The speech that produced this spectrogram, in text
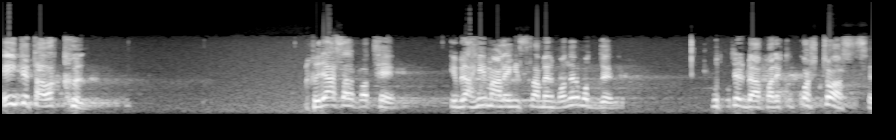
এই যে তাওয়াক্কুল ফিরে আসার পথে ইব্রাহিম আলহ ইসলামের মনের মধ্যে পুত্রের ব্যাপারে খুব কষ্ট আসছে।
